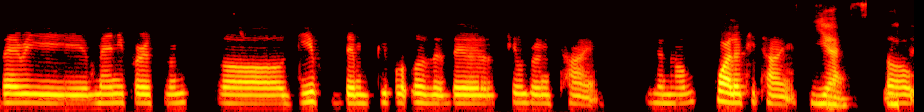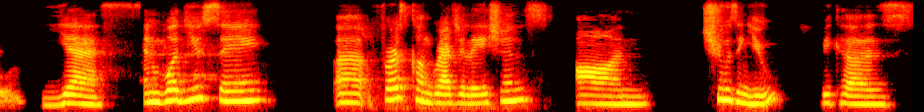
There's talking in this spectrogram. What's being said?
very many persons uh, give them people uh, the, children time you know quality time. Yes. So yes. And what you say uh, first congratulations on choosing you because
